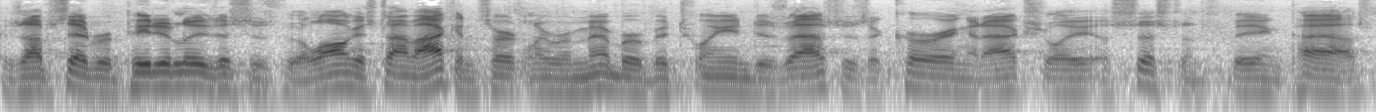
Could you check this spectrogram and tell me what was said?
As I've said repeatedly, this is the longest time I can certainly remember between disasters occurring and actually assistance being passed.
